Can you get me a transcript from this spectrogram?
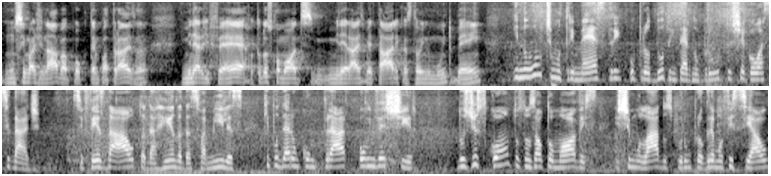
não se imaginava há pouco tempo atrás. Né? Minério de ferro, todas as commodities minerais metálicas estão indo muito bem. E no último trimestre, o produto interno bruto chegou à cidade. Se fez da alta da renda das famílias que puderam comprar ou investir, dos descontos nos automóveis estimulados por um programa oficial,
